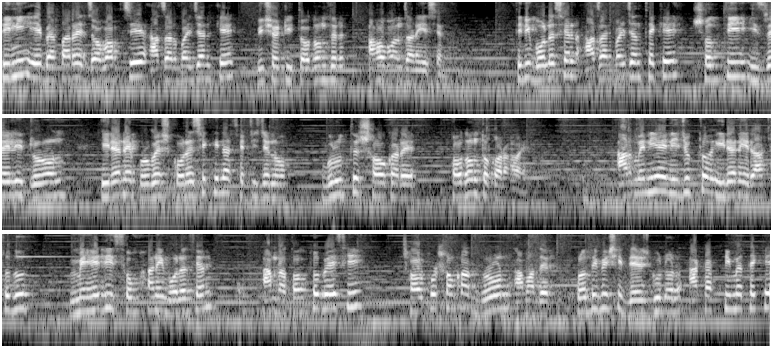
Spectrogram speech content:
তিনি এ ব্যাপারে জবাব চেয়ে আজারবাইজানকে বিষয়টি তদন্তের আহ্বান জানিয়েছেন। তিনি বলেছেন, আজারবাইজান থেকে সত্যি ইসরায়েলি ড্রোন ইরানে প্রবেশ করেছে কিনা সেটি যেন গুরুত্বের সহকারে তদন্ত করা হয়। আর্মেনিয়ায় নিযুক্ত ইরানি রাষ্ট্রদূত মেহেদি সোবহানি বলেছেন, আমরা তথ্য পেয়েছি, স্বল্প সংখ্যক ড্রোন আমাদের প্রতিবেশী দেশগুলোর আকাশ সীমা থেকে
